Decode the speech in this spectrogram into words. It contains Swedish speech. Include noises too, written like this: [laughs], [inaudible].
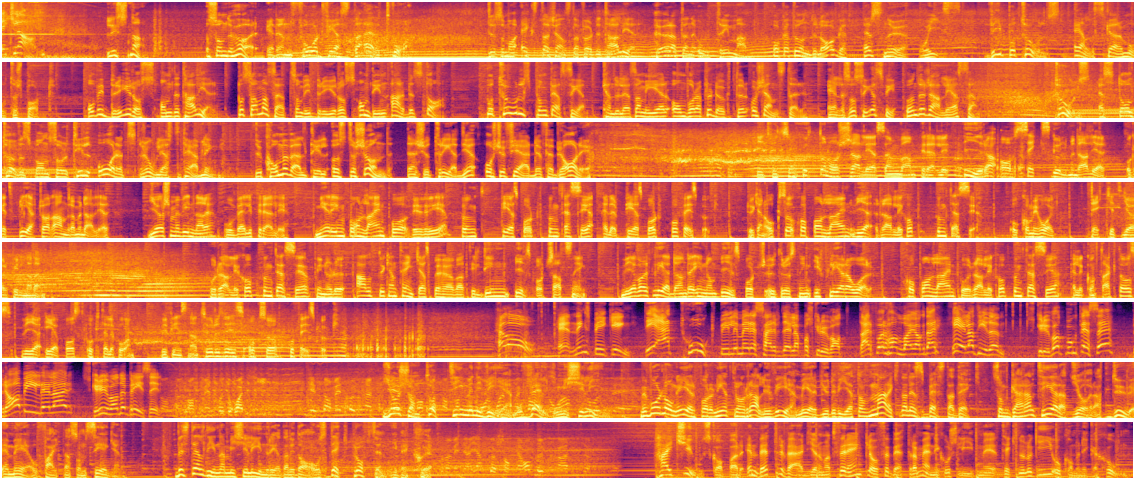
Reklam. Lyssna. Som du hör är det en Ford Fiesta R2. Du som har extra känsla för detaljer hör att den är otrimmad och att underlaget är snö och is. Vi på Tools älskar motorsport och vi bryr oss om detaljer på samma sätt som vi bryr oss om din arbetsdag. På tools.se kan du läsa mer om våra produkter och tjänster. Eller så ses vi under rally-SM. Tools är stolt huvudsponsor till årets roligaste tävling. Du kommer väl till Östersund den 23 och 24 februari? I 2017 års rally-SM vann Pirelli fyra av sex guldmedaljer och ett flertal andra medaljer. Gör som en vinnare och välj Pirelli. Mer info online på www.psport.se eller psport på Facebook. Du kan också shoppa online via rallyshop.se. Och kom ihåg, däcket gör skillnaden. På rallyshop.se finner du allt du kan tänkas behöva till din bilsportsatsning. Vi har varit ledande inom bilsportsutrustning i flera år. Shoppa online på rallyshop.se eller kontakta oss via e-post och telefon. Vi finns naturligtvis också på Facebook. Hello! Henning speaking. Det är tokbilligt med reservdelar på Skruvat. Därför handlar jag där hela tiden. Skruvat.se. Bra bildelar, skruvade priser. Gör som toppteamen i VM och välj Michelin. Med vår långa erfarenhet från rally-VM erbjuder vi ett av marknadens bästa däck som garanterat gör att du är med och fightas om segern. Beställ dina Michelin redan idag hos Däckproffsen i Växjö. HiQ skapar en bättre värld genom att förenkla och förbättra människors liv med teknologi och kommunikation.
